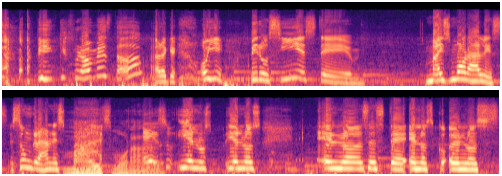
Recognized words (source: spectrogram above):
Pinky Promise, todo. Para que. Oye, pero sí, este. Mais Morales es un gran spy. Miles Morales. Eso, y en los. Y en los. En los. Este. En los. En los.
